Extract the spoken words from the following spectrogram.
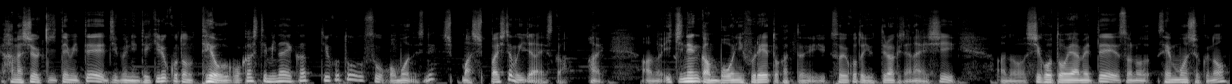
話を聞いてみて、自分にできることの手を動かしてみないかっていうことをすごく思うんですね。まあ失敗してもいいじゃないですか。はい。あの、1年間棒に触れとかって、そういうことを言ってるわけじゃないし、あの、仕事を辞めて、その専門職の、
